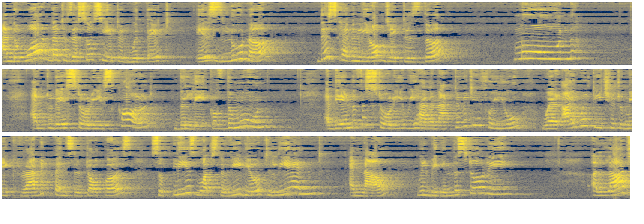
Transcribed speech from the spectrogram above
and the word that is associated with it is lunar. This heavenly object is the moon. And today's story is called The Lake of the Moon. At the end of the story, we have an activity for you where I will teach you to make rabbit pencil toppers. So please watch the video till the end. And now we'll begin the story. A large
